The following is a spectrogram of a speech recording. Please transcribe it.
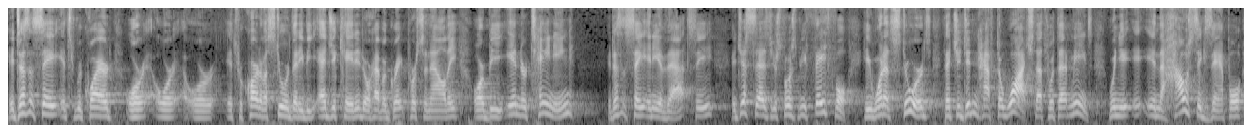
It doesn't say it's required or, or, or it's required of a steward that he be educated or have a great personality or be entertaining. It doesn't say any of that, see? It just says you're supposed to be faithful. He wanted stewards that you didn't have to watch. That's what that means. When you in the house example,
